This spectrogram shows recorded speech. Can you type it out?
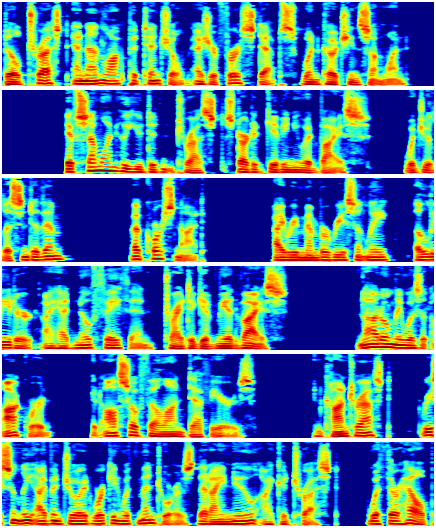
Build trust and unlock potential as your first steps when coaching someone. If someone who you didn't trust started giving you advice, would you listen to them? Of course not. I remember recently a leader I had no faith in tried to give me advice. Not only was it awkward, it also fell on deaf ears. In contrast, recently I've enjoyed working with mentors that I knew I could trust. With their help,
